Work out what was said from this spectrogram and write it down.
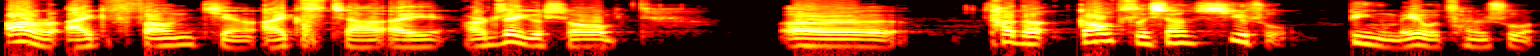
二 x 方减 x 加 a，而这个时候，呃，它的高次项系数。并没有参数，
